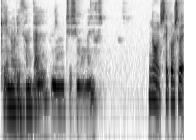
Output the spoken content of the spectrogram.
que en horizontal, ni muchísimo menos. No, se conserva.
